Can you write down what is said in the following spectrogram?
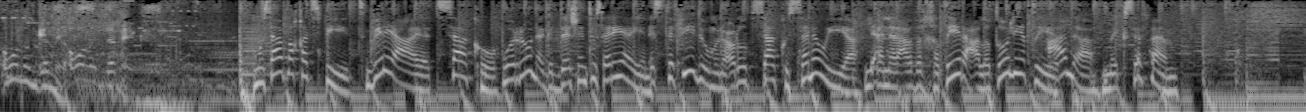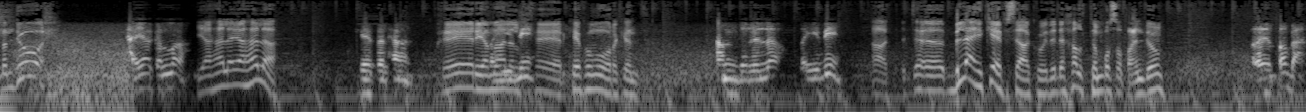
it's all in the mix مسابقة Speed برعاية ساكو. ورونا قديش أنتم سريعين. استفيدوا من عروض ساكو السنوية لأن العرض الخطير على طول يطير. على Mix FM. ممدوح. حياك الله. يا هلا يا هلا. كيف الحال؟ خير يا مال. الخير. كيف أمورك أنت؟ الحمد لله طيبين. آه بالله كيف ساكو؟ إذا دخلت تنبسط عندهم؟ طبعا.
